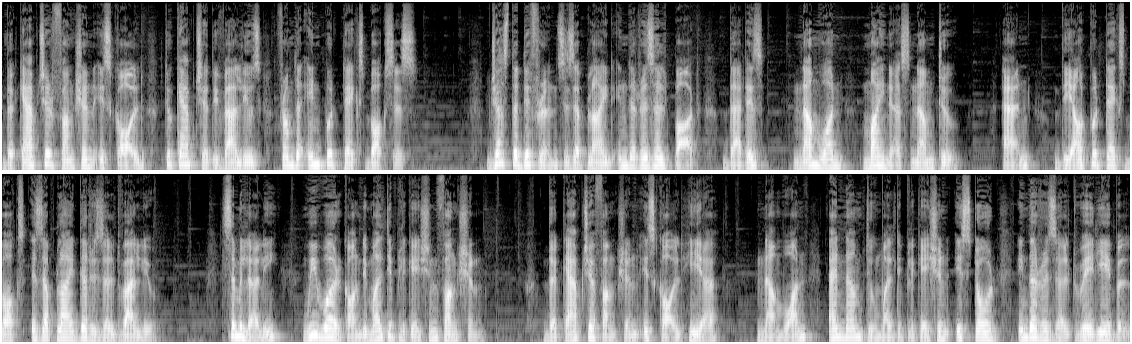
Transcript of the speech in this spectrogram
the capture function is called to capture the values from the input text boxes. Just the difference is applied in the result part that is num1 minus num2 and the output text box is applied the result value. Similarly, we work on the multiplication function. The capture function is called here. num1 and num2 multiplication is stored in the result variable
